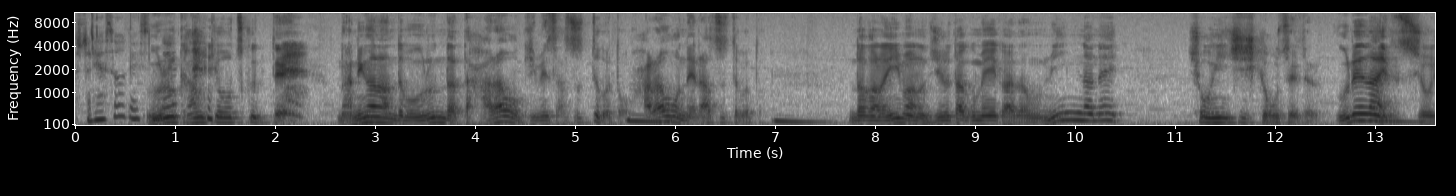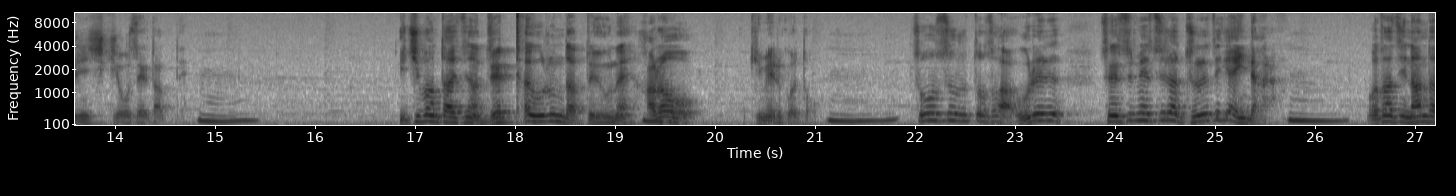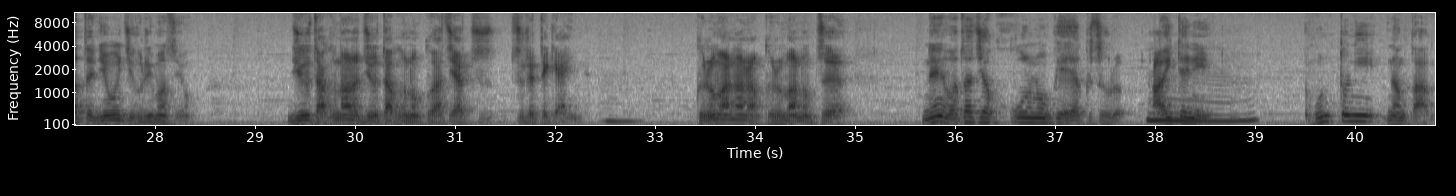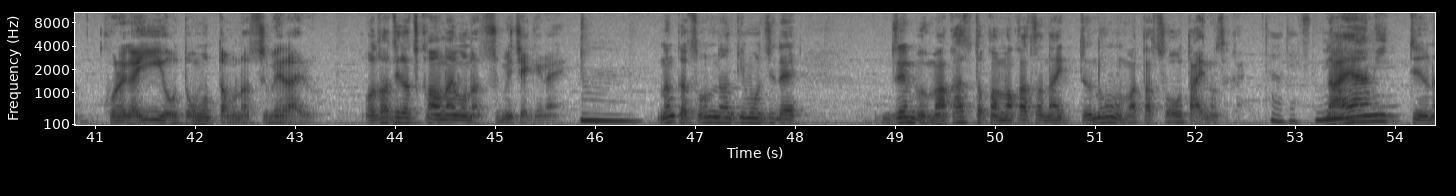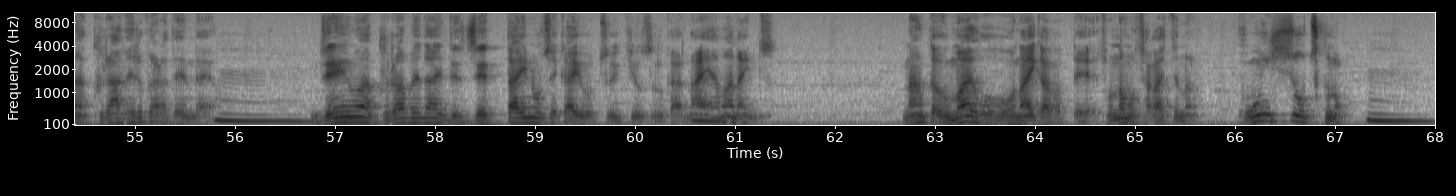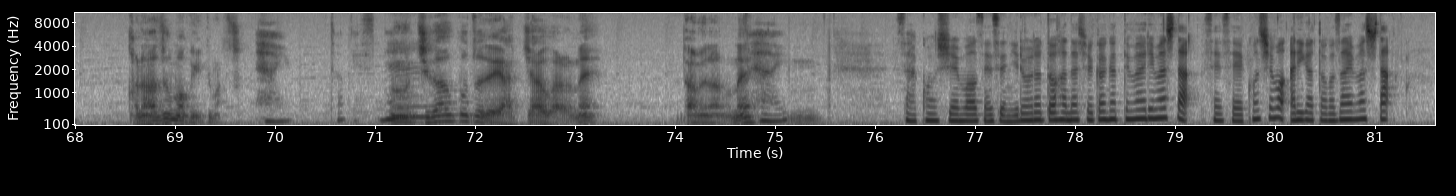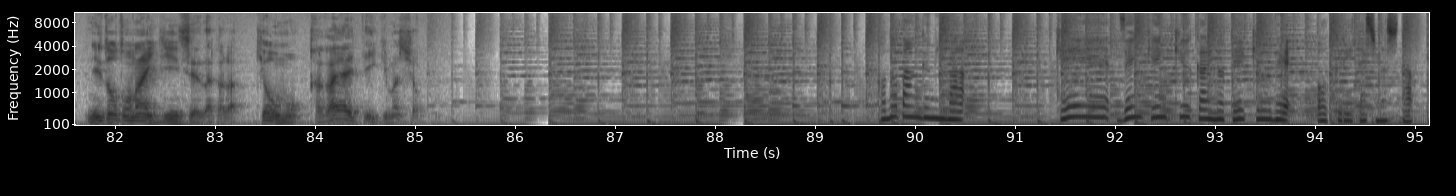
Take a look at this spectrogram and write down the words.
そりゃそうです、ね、売る環境を作って 何が何でも売るんだって腹を決めさすってこと、腹を練らすってこと、うん。だから今の住宅メーカーでもみんなね商品知識を教えてる。売れないです、商品知識を教えたって、うん、一番大切なのは絶対売るんだというね腹を決めること、うん、そうするとさ売れる説明すら連れてきゃいいんだから、うん、私何だって日本一売りますよ。住宅なら住宅の詳しいやつ連れてきゃいいんだ、車なら車の連れね私はここの契約する。相手に本当になんかこれがいいよと思ったものは勧められる。私が使わないものは勧めちゃいけない、ん、なんかそんな気持ちで全部任すとか任さないっていうのもまた相対の世界そうですね。悩みっていうのは比べるから出んだよ。善は比べないで絶対の世界を追求するから悩まないんです。なんかうまい方法ないかだってそんなもん探してるの本質をつくの、うん、必ずうまくいきます。はい。そうですね、うん、違うことでやっちゃうからね。ダメなのね。はい、うん、さあ今週も先生にいろいろとお話を伺ってまいりました。先生今週もありがとうございました二度とない人生だから今日も輝いていきましょうこの番組は経営全研究会の提供でお送りいたしました。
